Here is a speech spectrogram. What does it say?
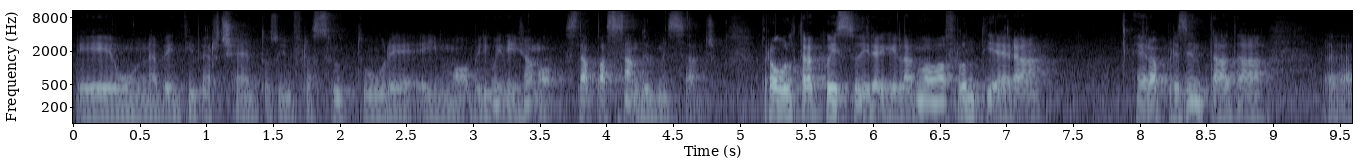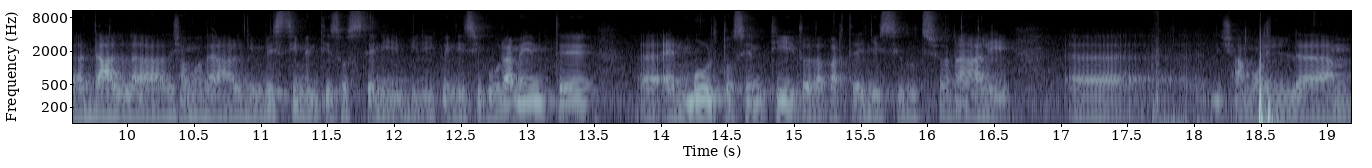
e un 20% su infrastrutture e immobili, quindi diciamo sta passando il messaggio. Però oltre a questo direi che la nuova frontiera è rappresentata eh, dal, diciamo, dagli investimenti sostenibili, quindi sicuramente eh, è molto sentito da parte degli istituzionali eh, diciamo, il,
